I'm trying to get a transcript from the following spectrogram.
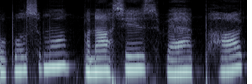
u bo'lsimu gunohsiz va pok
